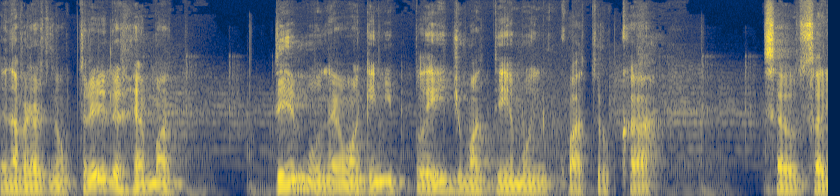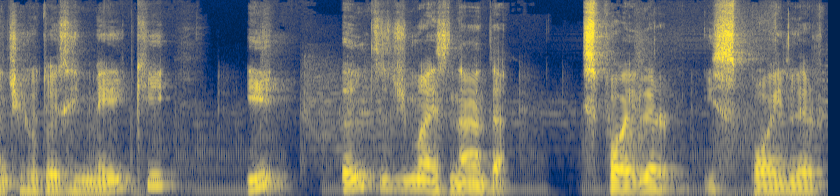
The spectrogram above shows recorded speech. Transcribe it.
Na verdade não, trailer é uma demo, né? Uma gameplay de uma demo em 4K. Saiu do Silent Hill 2 Remake. E antes de mais nada, spoiler, spoiler,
